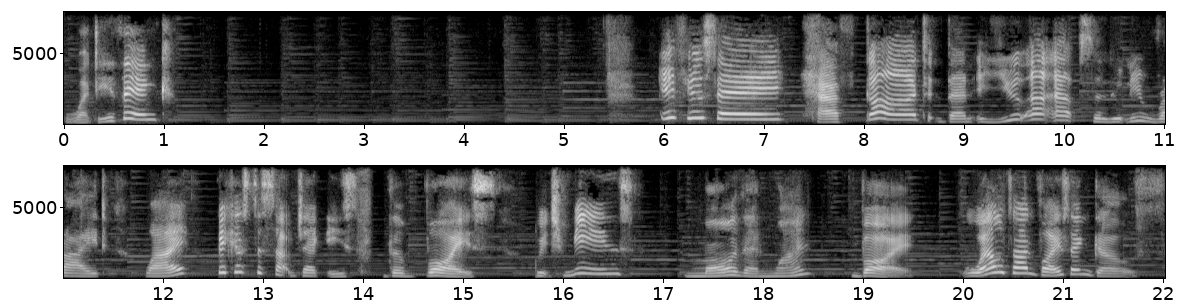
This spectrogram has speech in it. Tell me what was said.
What do you think? If you say have got, then you are absolutely right. Why? Because the subject is the boys, which means more than one boy. Well done, boys and girls.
